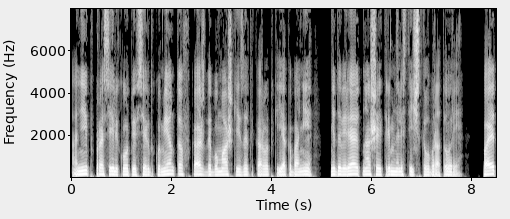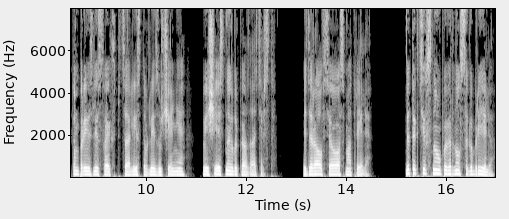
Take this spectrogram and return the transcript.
Они попросили копии всех документов, каждой бумажки из этой коробки. Якобы они не доверяют нашей криминалистической лаборатории, поэтому привезли своих специалистов для изучения вещественных доказательств. Федерал все осмотрели. Детектив снова повернулся к Габриэлю.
